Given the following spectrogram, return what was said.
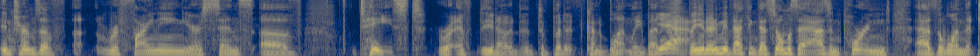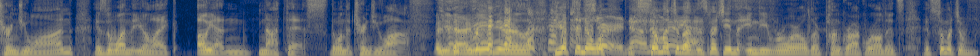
in terms of uh, refining your sense of taste, if you know to to put it kind of bluntly, but Yeah. but you know what I mean. I think that's almost as important as the one that turned you on is the one that you're like. Oh yeah, n- not this. The one that turns you off. You know what I mean? You're like- you have to know what- Sure. No, so no, much no, about, yeah. especially in the indie world or punk rock world. It's it's so much of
